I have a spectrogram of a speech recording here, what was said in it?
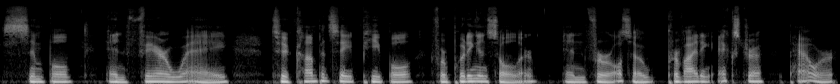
simple, and fair way to compensate people for putting in solar and for also providing extra power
